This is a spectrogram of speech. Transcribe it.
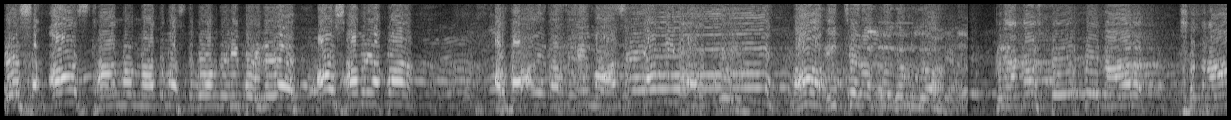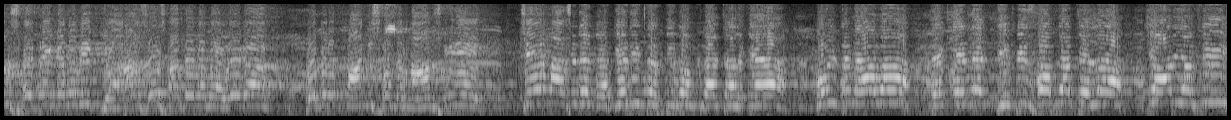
ਇਸ ਆਸਥਾਨ ਨੂੰ ਨਤਮਸਤਕ ਹੋਣ ਦੇ ਲਈ ਪੁੱਜਦੇ ਆ। ਆਹ ਸਾਹਮਣੇ ਆਪਾਂ ਅਰਦਾਸ ਕਰਦੇ ਹਾਂ ਮਾਂ ਸੇ ਚੜ੍ਹਦੀ ਕਲਾ ਰੱਖੇ ਹਾਂ ਇੱਥੇ ਰੱਖੋ ਗੱਭਰੂਆ ਕਰਿਆਨਾ ਸਟੋਰ ਤੇ ਨਾਲ ਸਤਨਾਮ ਸੈਟਰੀ ਕਹਿੰਦਾ ਵੀ 1100 ਸਾਡੇ ਵੱਲੋਂ ਹੋਵੇਗਾ। ਉਧਰ 500 ਗੁਰਨਾਮ ਸਿੰਘ ਜੀ। ਚੇਅਰਮੈਨ ਦੇ ਮੋਗੇ ਦੀ ਧਰਤੀ ਤੋਂ ਮੁੰਡਾ ਚੱਲ ਗਿਆ। ਬੁਲਟ ਨਾਵਾ ਤੇ ਕਹਿੰਦੇ ਡੀਪੀ ਸਾਹਿਬ ਦਾ ਚੇਲਾ ਚਾਰ ਯਾਫੀ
